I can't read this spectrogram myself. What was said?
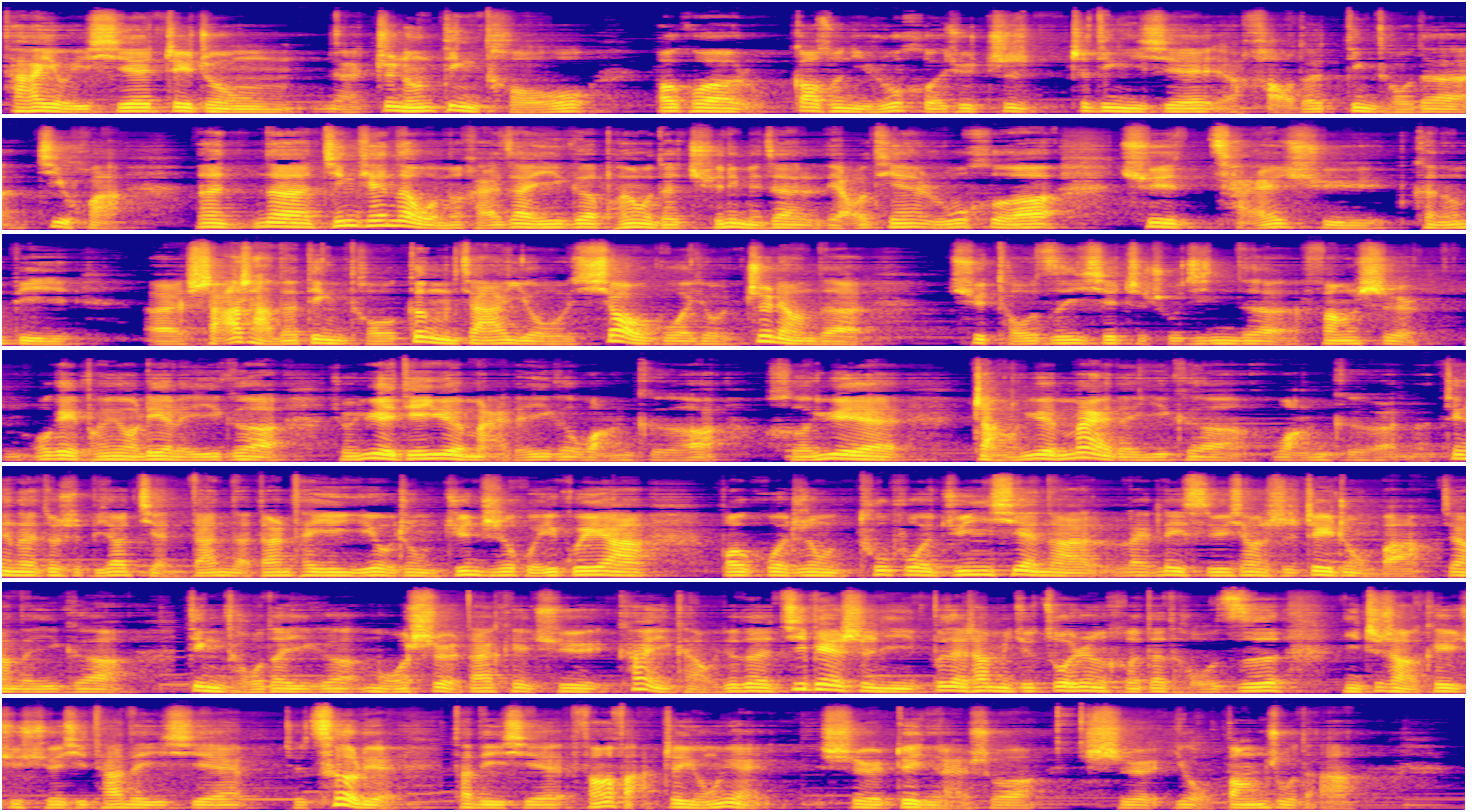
它还有一些这种呃智能定投，包括告诉你如何去制制定一些好的定投的计划。那那今天呢，我们还在一个朋友的群里面在聊天，如何去采取可能比呃傻傻的定投更加有效果、有质量的。去投资一些指数基金的方式，我给朋友列了一个，就是越跌越买的一个网格和越涨越卖的一个网格。这个呢都是比较简单的，当然它也也有这种均值回归啊，包括这种突破均线呐，类类似于像是这种吧，这样的一个定投的一个模式，大家可以去看一看。我觉得，即便是你不在上面去做任何的投资，你至少可以去学习它的一些就策略，它的一些方法，这永远。是对你来说是有帮助的啊，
